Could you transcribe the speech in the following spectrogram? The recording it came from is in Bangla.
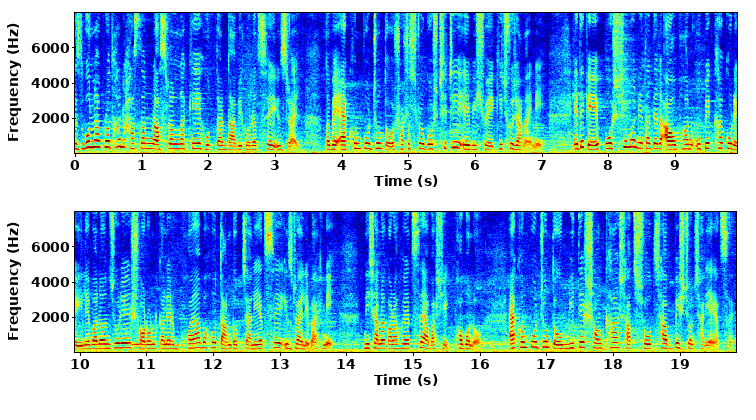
হিজবুল্লাহ প্রধান হাসান নাসরাল্লাহকে হত্যার দাবি করেছে ইসরায়েল। তবে এখন পর্যন্ত সশস্ত্র গোষ্ঠীটি এ বিষয়ে কিছু জানায়নি। এদিকে পশ্চিমা নেতাদের আহ্বান উপেক্ষা করেই লেবানন জুড়ে স্মরণকালের ভয়াবহ তাণ্ডব চালিয়েছে ইসরায়েলি বাহিনী। নিশানা করা হয়েছে আবাসিক ভবনও। এখন পর্যন্ত মৃতের সংখ্যা সাতশো ছাব্বিশ জন ছাড়িয়ে গেছে।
